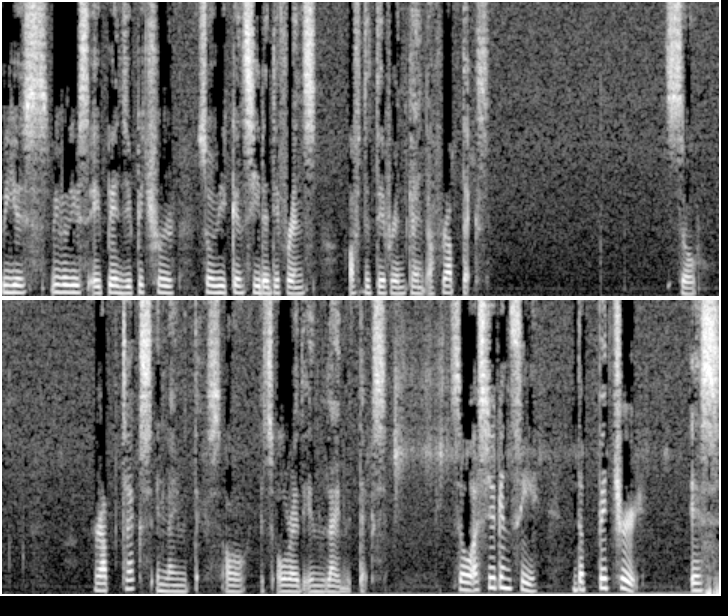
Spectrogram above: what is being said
We use we will use a png picture so we can see the difference of the different kind of wrap text so wrap text in line with text. Oh it's already in line with text. So as you can see the picture is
